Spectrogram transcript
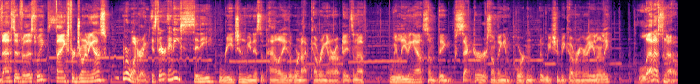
That's it for this week. Thanks for joining us. We're wondering is there any city, region, municipality that we're not covering in our updates enough? Are we leaving out some big sector or something important that we should be covering regularly? Let us know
